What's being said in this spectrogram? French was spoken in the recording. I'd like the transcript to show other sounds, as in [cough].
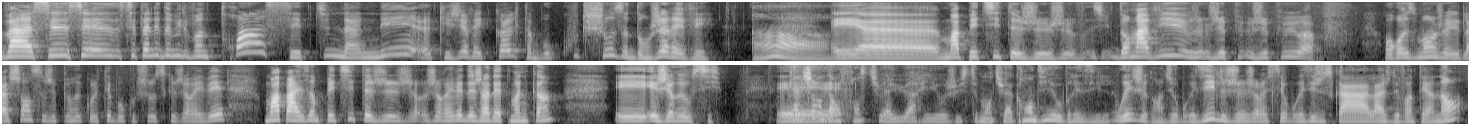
bah, cette année 2023, c'est une année euh, que je récolte beaucoup de choses dont j'ai rêvé. Ah. Et euh, ma petite, je, dans ma vie, j'ai pu, je pu euh, Heureusement, j'ai eu de la chance, j'ai pu récolter beaucoup de choses que je rêvais. Moi, par exemple, petite, je, rêvais déjà d'être mannequin et, j'ai réussi. Quel genre d'enfance tu as eu à Rio, justement? Tu as grandi au Brésil? Oui, j'ai grandi au Brésil. Je, je restais au Brésil jusqu'à l'âge de 21 ans.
